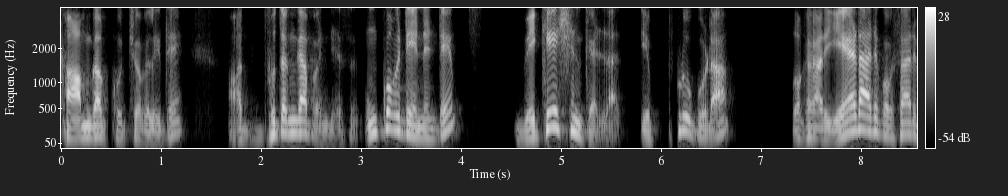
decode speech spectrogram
కామ్‌గా కూర్చోగలిగితే అద్భుతంగా పనిచేస్తుంది. ఇంకొకటి ఏంటంటే వెకేషన్కి వెళ్ళాలి ఎప్పుడు కూడా ఒక ఏడాదికి ఒకసారి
